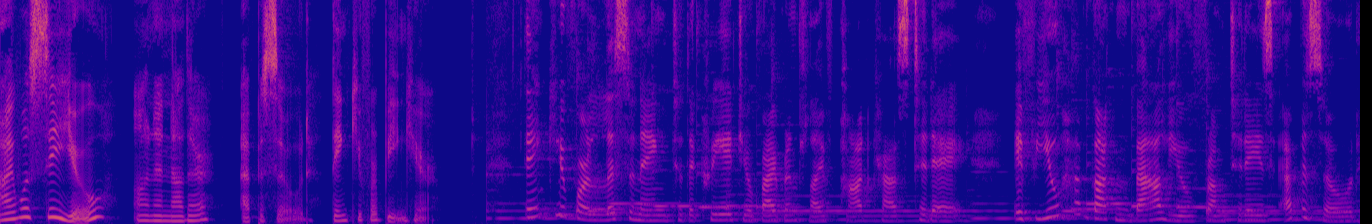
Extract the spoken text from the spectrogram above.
I will see you on another episode. Thank you for being here. Thank you for listening to the Create Your Vibrant Life podcast today. If you have gotten value from today's episode,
